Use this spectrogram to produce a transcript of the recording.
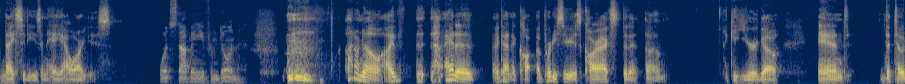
niceties and hey how are yous? What's stopping you from doing that? I don't know. I've i had a I got in a, car, a pretty serious car accident um, like a year ago, and the tow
